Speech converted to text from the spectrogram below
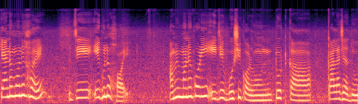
কেন মনে হয় যে এগুলো হয়। আমি মনে করি এই যে বশীকরণ, টোটকা, কালা জাদু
